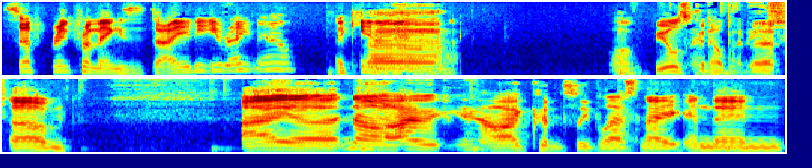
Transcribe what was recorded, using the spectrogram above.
suffering from anxiety right now? I can't. Uh, imagine. Well, feels could help with that. Um, I uh no, I you know I couldn't sleep last night, and then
